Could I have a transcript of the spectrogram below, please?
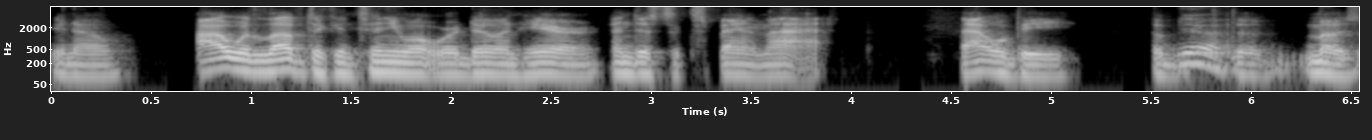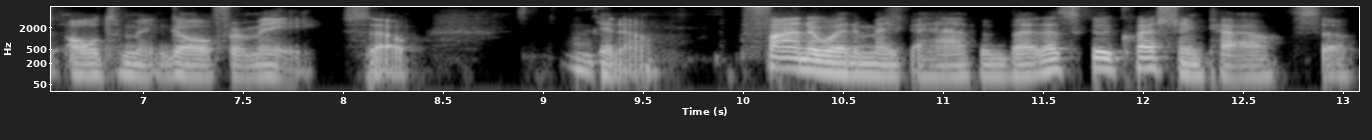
you know, I would love to continue what we're doing here and just expand that. That would be the, Yeah. the most ultimate goal for me. So, you know, find a way to make that happen. But that's a good question, Kyle. So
